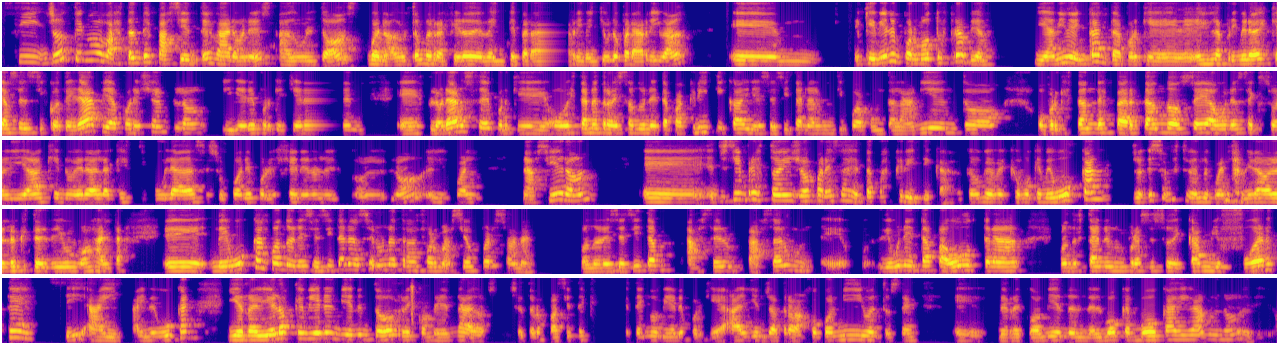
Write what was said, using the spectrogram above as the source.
Sí, yo tengo bastantes pacientes varones, adultos, bueno, adultos me refiero de 20 para arriba, 21 para arriba, em, que vienen por motus propios. Y a mí me encanta porque es la primera vez que hacen psicoterapia, por ejemplo, y vienen porque quieren eh, explorarse, porque o están atravesando una etapa crítica y necesitan algún tipo de apuntalamiento, o porque están despertándose a una sexualidad que no era la que estipulada, se supone, por el género ¿no? el cual nacieron. Eh, entonces siempre estoy yo para esas etapas críticas, como que, como que me buscan, yo, eso me estoy dando cuenta, mira ahora lo que te digo en voz alta, eh, me buscan cuando necesitan hacer una transformación personal, cuando necesitan hacer, pasar eh, de una etapa a otra, cuando están en un proceso de cambio fuerte, ¿sí? Ahí, ahí me buscan. Y en realidad los que vienen, vienen todos recomendados, ¿cierto? Los pacientes que tengo vienen porque alguien ya trabajó conmigo, entonces eh, me recomiendan del boca en boca, digamos, ¿no?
